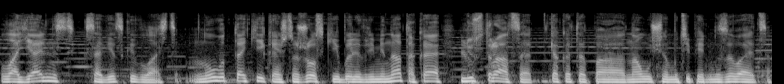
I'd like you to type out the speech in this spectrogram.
лояльность к советской власти. Ну, вот такие, конечно, жесткие были времена, такая люстрация, как это по-научному теперь называется.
